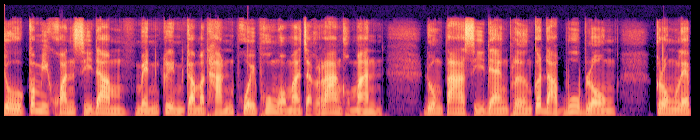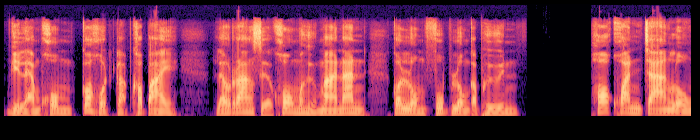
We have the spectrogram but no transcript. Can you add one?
จู่ๆก็มีควันสีดำเหม็นกลิ่นกรรมฐานพวยพุ่งออกมาจากร่างของมัน ดวงตาสีแดงเพลิงก็ดับวูบลง กรงเล็บดีแหลมคมก็หดกลับเข้าไป แล้วร่างเสือโคร่งมหึมานั่น ก็ล้มฟุบลงกับพื้น พอควันจางลง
